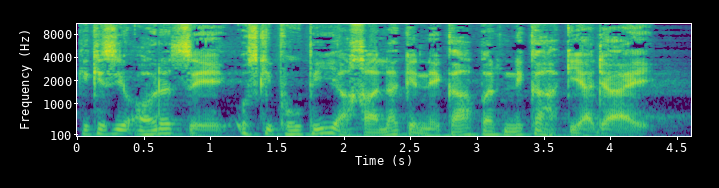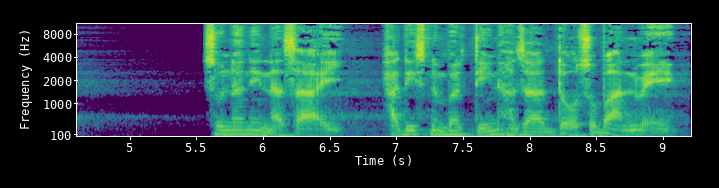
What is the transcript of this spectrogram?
کہ کسی عورت سے اس کی پھوپھی یا خالہ کے نکاح پر نکاح کیا جائے۔ سنن نسائی، حدیث نمبر تین ہزار دو سو بانوے۔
